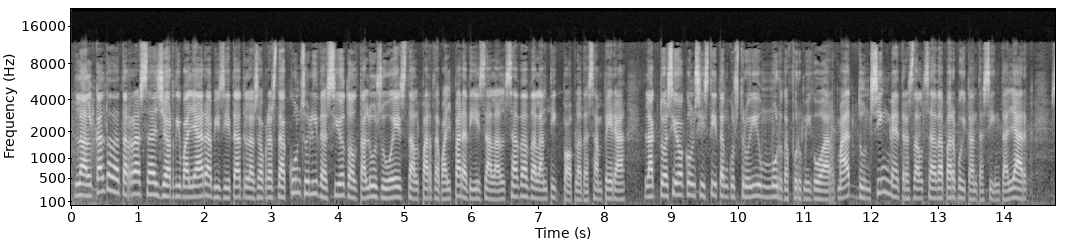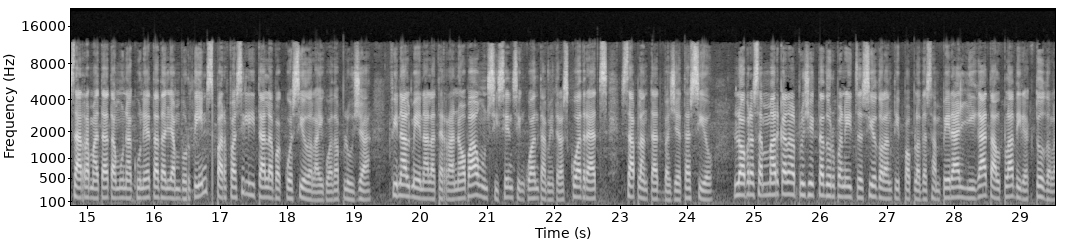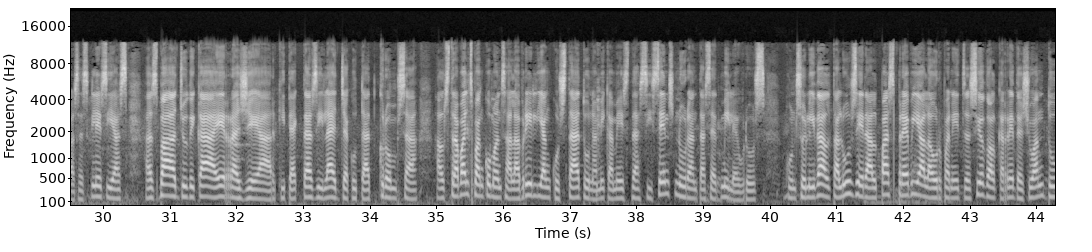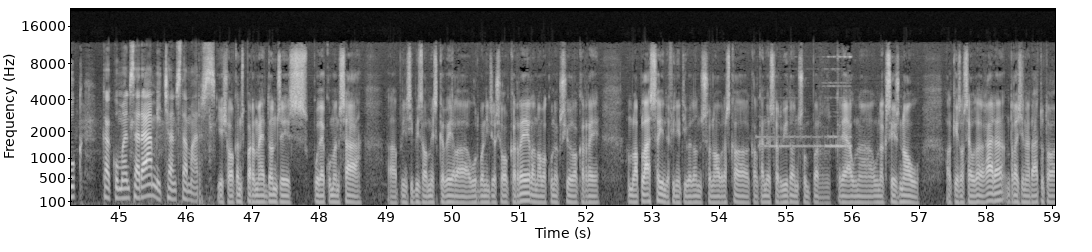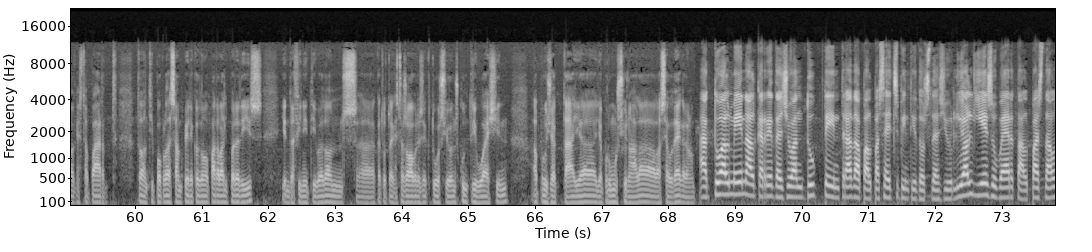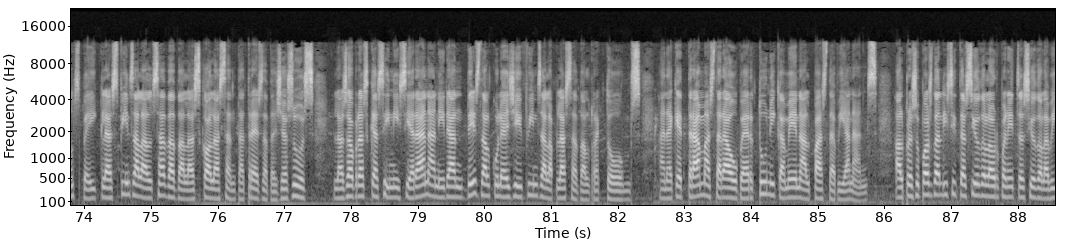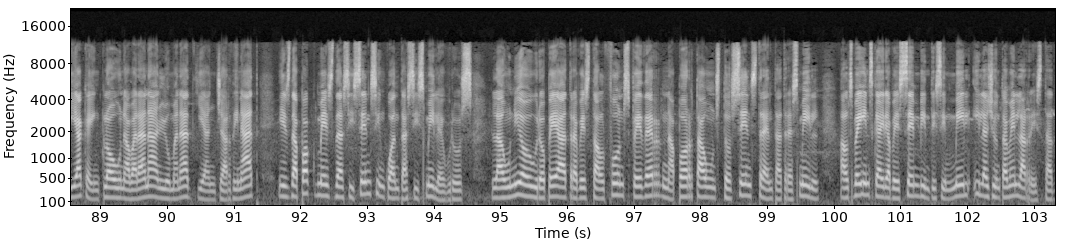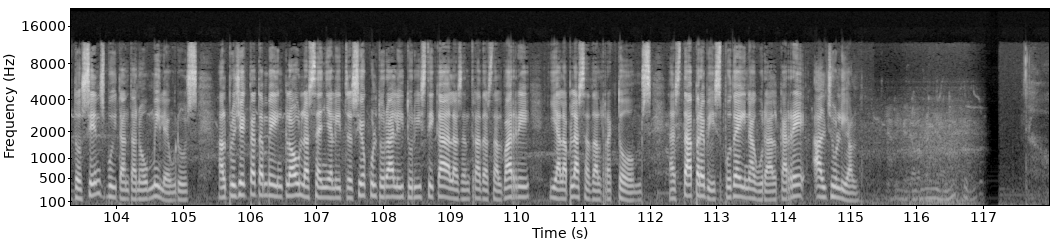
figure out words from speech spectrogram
L'alcalde de Terrassa, Jordi Ballar, ha visitat les obres de consolidació del talús oest del Parc de Vallparadís a l'alçada de l'antic poble de Sant Pere. L'actuació ha consistit en construir un mur de formigó armat d'uns 5 metres d'alçada per 85 de llarg. S'ha rematat amb una cuneta de llambordins per facilitar l'evacuació de l'aigua de pluja. Finalment, a la Terra Nova, uns 650 metres quadrats, s'ha plantat vegetació. L'obra s'emmarca en el projecte d'urbanització de l'antic poble de Sant Pere lligat al pla director de les esglésies. Es va adjudicar a RGA Arquitectes i l'ha executat Cromsa. Els treballs van començar a l'abril i han costat una mica més de 697.000 euros. Consolidar el talús era el pas previ a la urbanització del carrer de Joan Duc, que començarà a mitjans de març. I això el que ens permet doncs, és poder començar a principis del mes que ve la urbanització del carrer, la nova connexió del carrer amb la plaça i en definitiva doncs, són obres que, que el que han de servir doncs, són per crear una, un accés nou al que és la seu de Gara, regenerar tota aquesta part de l'antic poble de Sant Pere que dona el Pare Paradís i en definitiva doncs, eh, que totes aquestes obres i actuacions contribueixin a projectar i a, i a promocionar la, la seu d'Egra. No? Actualment el carrer de Joan Duc té entrada pel passeig 22 de juliol i és obert al pas dels vehicles fins a l'alçada de l'Escola Santa Teresa de Jesús. Les obres que s'iniciaran iniciaran aniran des del col·legi fins a la plaça del Rector Oms. En aquest tram estarà obert únicament al pas de vianants. El pressupost de licitació de la urbanització de la via, que inclou una barana enllumenat i enjardinat, és de poc més de 656.000 euros. La Unió Europea, a través del fons FEDER, n'aporta uns 233.000, els veïns gairebé 125.000 i l'Ajuntament la resta, 289.000 euros. El projecte també inclou la senyalització cultural i turística pública a les entrades del barri i a la plaça del Rector Oms. Està previst poder inaugurar el carrer al juliol.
